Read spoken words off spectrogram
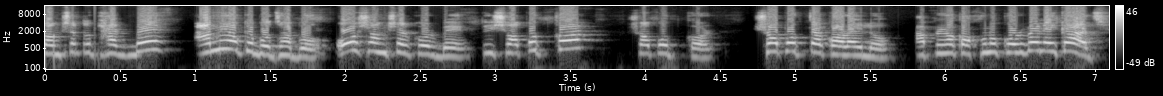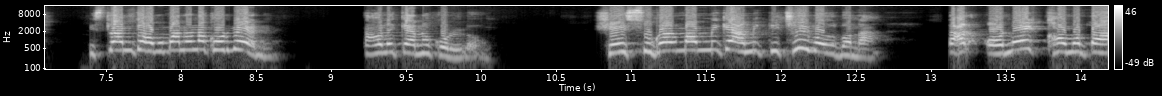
সংসারটা থাকবে, আমি ওকে বোঝাবো, ও সংসার করবে। তুই শপথ কর শপথ কর। শপথটা করাইলো। আপনারা কখনো করবেন এই কাজ? ইসলামকে অবমাননা করবেন? তাহলে কেন করল? সেই সুগার মাম্মিকে আমি কিছুই বলব না। তার অনেক ক্ষমতা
